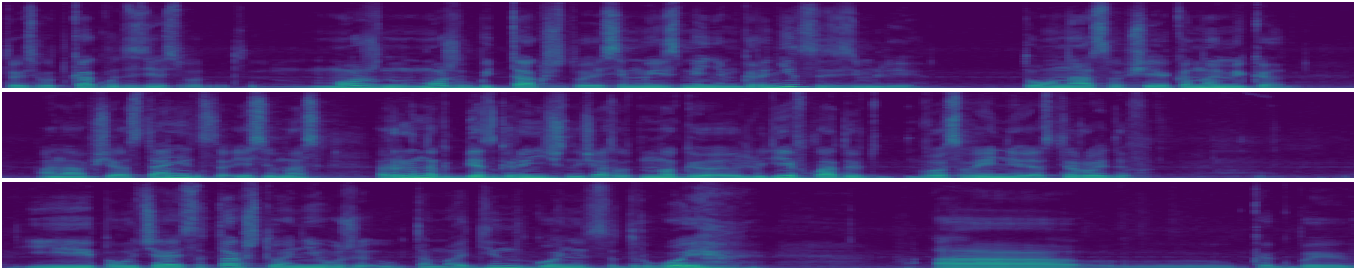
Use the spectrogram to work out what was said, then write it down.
То есть вот как вот здесь вот, может, может быть так, что если мы изменим границы Земли, то у нас вообще экономика, она вообще останется. Если у нас рынок безграничный, сейчас вот много людей вкладывают в освоение астероидов, и получается так, что они уже там один гонится, другой, а как бы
